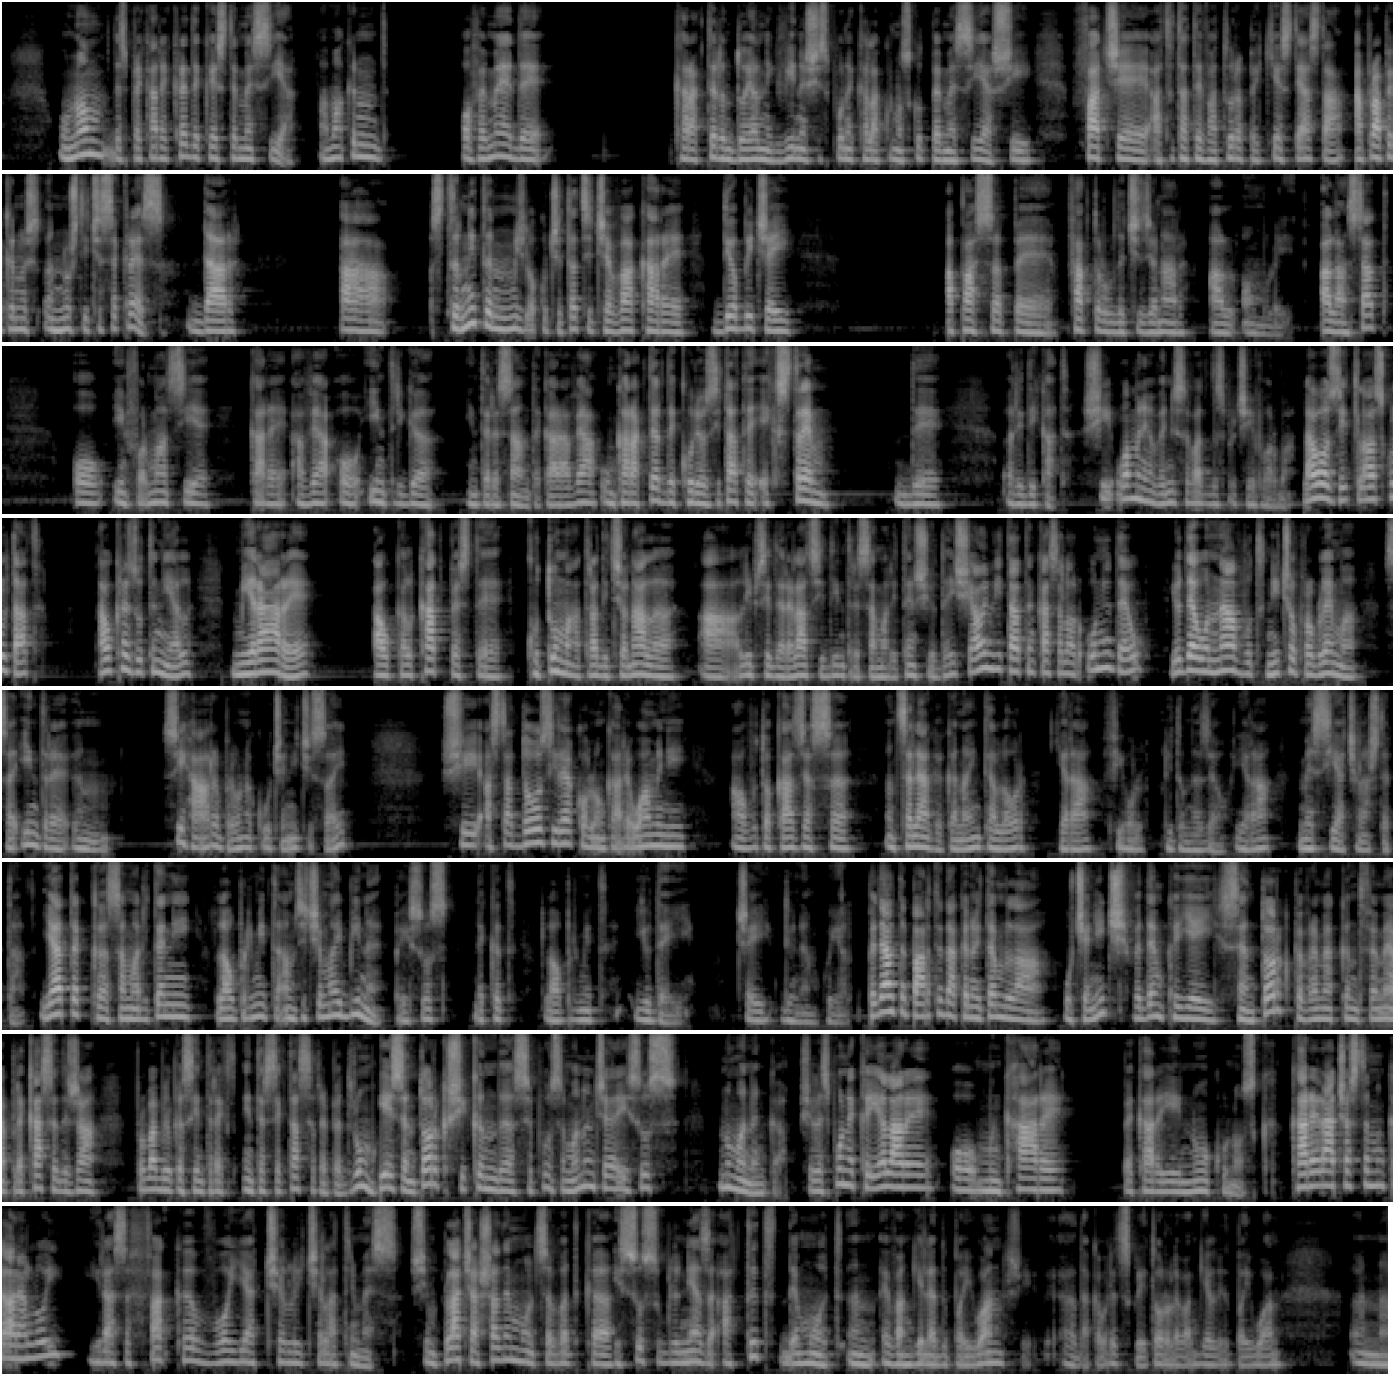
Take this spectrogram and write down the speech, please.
un om despre care crede că este Mesia. Ama când o femeie de caracter îndoielnic vine și spune că l-a cunoscut pe Mesia și face atâta tevatură pe chestia asta, aproape că nu, nu știi ce să crezi. Dar a stârnit în mijlocul cetății ceva care de obicei apasă pe factorul decizionar al omului. A lansat o informație care avea o intrigă interesantă, care avea un caracter de curiozitate extrem de ridicat. Și oamenii au venit să vadă despre ce e vorba. L-au auzit, l-au ascultat, au crezut în el, mirare, au călcat peste cutuma tradițională a lipsei de relații dintre samariteni și iudei și au invitat în casa lor un iudeu. Iudeul n-a avut nicio problemă să intre în Sihar împreună cu ucenicii săi și a stat două zile acolo în care oamenii au avut ocazia să înțeleagă că înaintea lor era Fiul lui Dumnezeu, era Mesia cel așteptat. Iată că samaritenii l-au primit, am zice, mai bine pe Isus decât l-au primit iudeii, cei din neam cu el. Pe de altă parte, dacă ne uităm la ucenici, vedem că ei se întorc pe vremea când femeia plecase deja probabil că se intersectaseră pe drum. Ei se întorc și când se pun să mănânce, Iisus nu mănâncă. Și le spune că El are o mâncare pe care ei nu o cunosc. Care era această mâncare a Lui? Era să facă voia celui ce l-a trimis. Și îmi place așa de mult să văd că Isus subliniază atât de mult în Evanghelia după Ioan și, dacă vreți, scriitorul Evangheliei după Ioan, în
